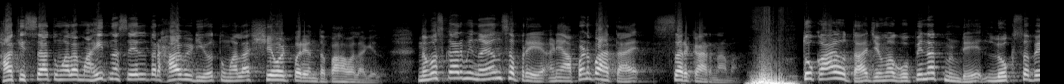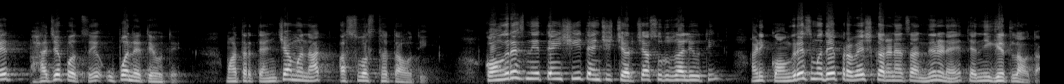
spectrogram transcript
हा किस्सा तुम्हाला माहीत नसेल तर हा व्हिडिओ तुम्हाला शेवटपर्यंत पाहावा लागेल. नमस्कार मी नयन सप्रे आणि आपण पाहताय सरकारनामा. तो काळ होता जेव्हा गोपीनाथ मुंडे लोकसभेत भाजपचे उपनेते होते. मात्र त्यांच्या मनात अस्वस्थता होती. काँग्रेस नेत्यांशी त्यांची चर्चा सुरू झाली होती आणि काँग्रेसमध्ये प्रवेश करण्याचा निर्णय त्यांनी घेतला होता.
